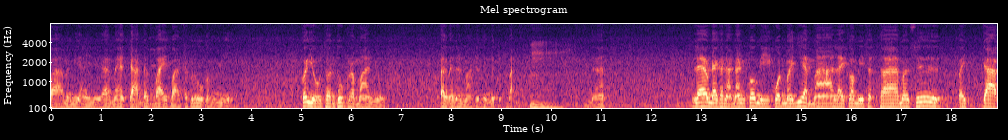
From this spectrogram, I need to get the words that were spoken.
ว่าไม่มีอะไรเหลือ แม้จานทักใบบาททักลูกก็ไม่มี ก็อยู่ทนทุกข์ทรมานอยู่ตั้งแต่นั้นมาจนถึงปัจจุบันอืมนะ แล้วในขณะนั้นก็มีคนมาเยี่ยมมาอะไรก็มีศรัทธามาซื้อไปจาก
